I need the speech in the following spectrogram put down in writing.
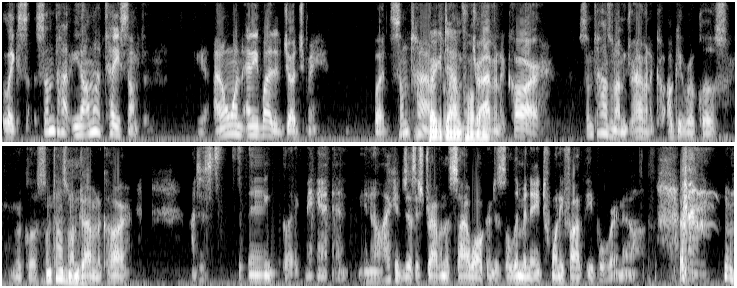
like sometimes you know I'm gonna tell you something. I don't want anybody to judge me, but sometimes Break it when down I'm for me. driving a car. Sometimes when I'm driving a car, I'll get real close, real close. Sometimes Mm-hmm. when I'm driving a car, I just think like, man, you know, I could just, just drive on the sidewalk and just eliminate 25 people right now.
